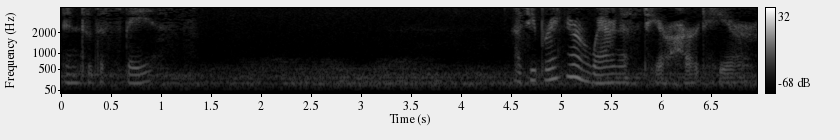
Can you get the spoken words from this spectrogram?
into the space. As you bring your awareness to your heart here.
